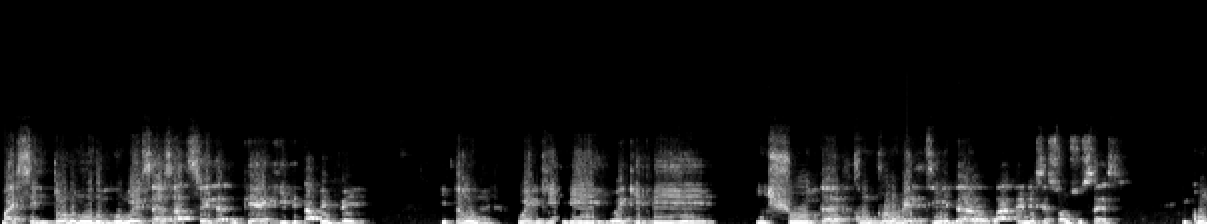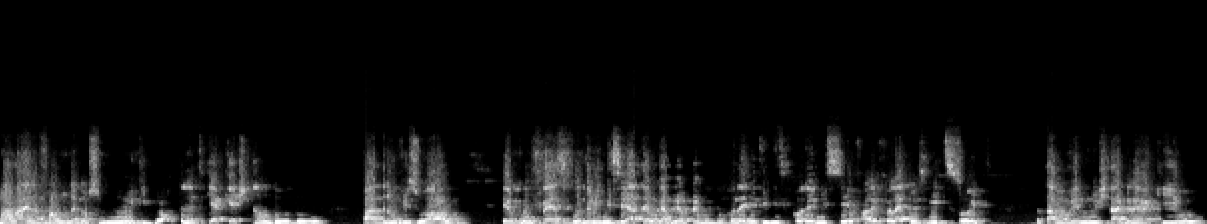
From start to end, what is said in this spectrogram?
Mas se todo mundo comer e saiu satisfeito, é porque a equipe está perfeita. Então, o equipe, equipe enxuta, comprometida, a tendência é só o sucesso. E como a Laila falou um negócio muito importante, que é a questão do, do padrão visual, eu confesso, quando eu iniciei, até o Gabriel perguntou quando a gente iniciou, quando eu iniciei, eu falei, foi lá em 2018. Eu estava vendo no Instagram aqui o,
